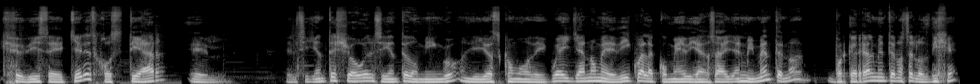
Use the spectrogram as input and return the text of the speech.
que dice, ¿quieres hostear el, el siguiente show el siguiente domingo? Y yo es como de, güey, ya no me dedico a la comedia, o sea, ya en mi mente, ¿no? Porque realmente no se los dije.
